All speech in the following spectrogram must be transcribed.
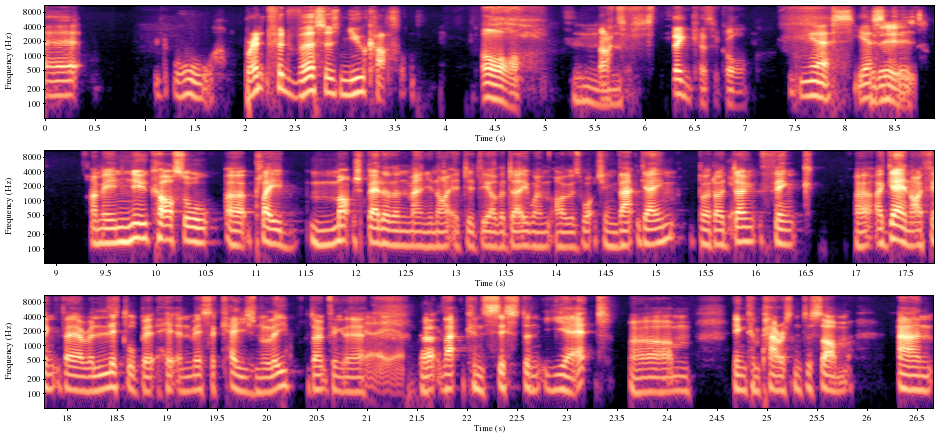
Hmm. Uh, ooh, Brentford versus Newcastle. Oh, Hmm. that's a stinker to call. Yes, yes, it is. I mean, Newcastle uh, played much better than Man United did the other day when I was watching that game. But I don't think, uh, again, I think they're a little bit hit and miss occasionally. I don't think they're Yeah, yeah. uh, that consistent yet um, in comparison to some. And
